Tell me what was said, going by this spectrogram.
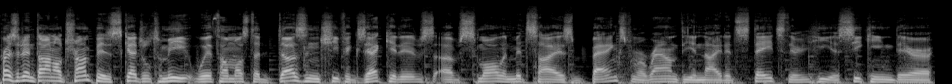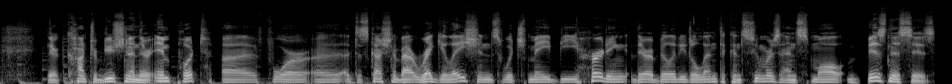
President Donald Trump is scheduled to meet with almost a dozen chief executives of small and mid sized banks from around the United States. There, he is seeking their their contribution and their input uh, for uh, a discussion about regulations which may be hurting their ability to lend to consumers and small businesses.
